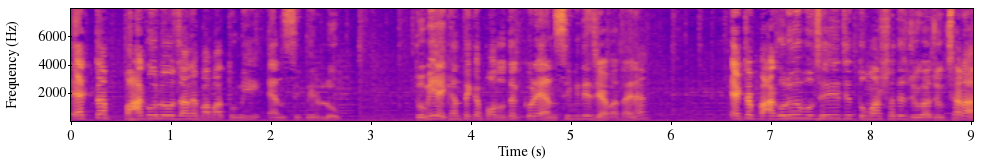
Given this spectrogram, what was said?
একটা পাগলও জানে, বাবা, তুমি এনসিপির লোক। তুমি এখান থেকে পদত্যাগ করে এনসিপিতে যাবা, তাই না? একটা পাগল হয়ে বোঝে যে তোমার সাথে যোগাযোগ ছাড়া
